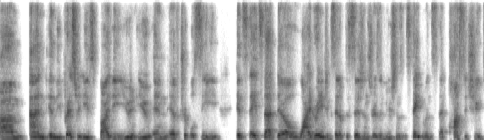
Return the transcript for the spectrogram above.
Um, and in the press release by the UNFCCC, it states that there are a wide ranging set of decisions, resolutions, and statements that constitute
